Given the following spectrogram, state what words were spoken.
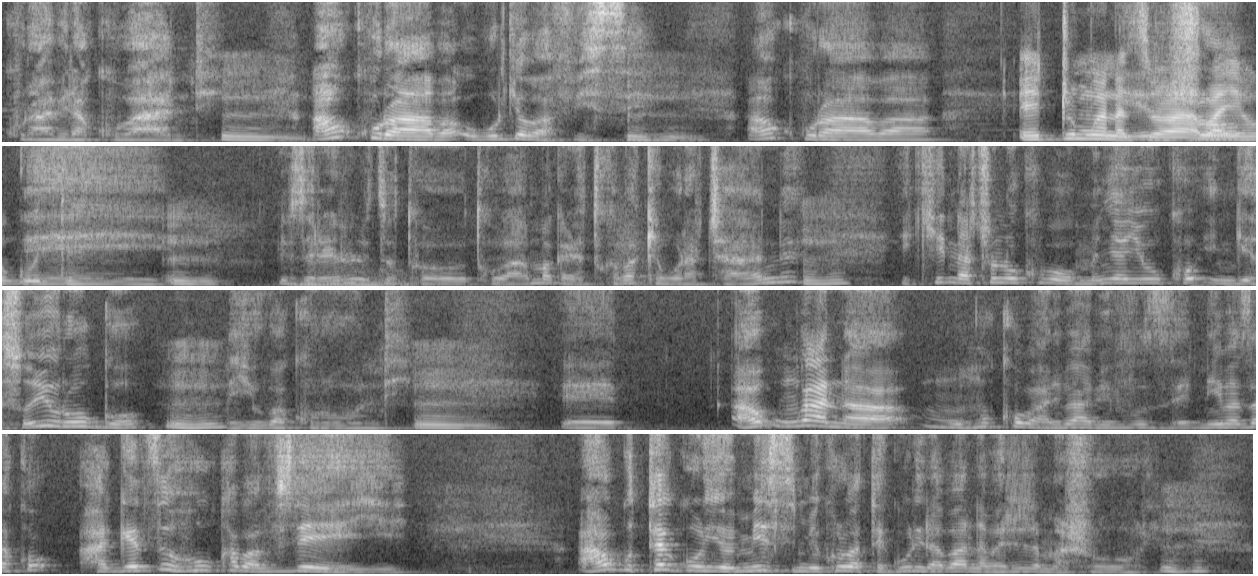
kurabira ku bandi mm. aho kuraba uburyo bafise mm-hmm. aho kuraba ejo umwana abayeho gute eh, mm-hmm. izo rero twahamagara tukabakebura cyane mm-hmm. ikindi nacyo ni uko bamenya yuko ingeso y'urugo ntiyubaka urundi mm. eh, aho umwana nk'uko bari babivuze nibaza ko hagezeho uko ababyeyi aho gutegura iyo minsi mikuru bategurira abana bajeje amashuri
